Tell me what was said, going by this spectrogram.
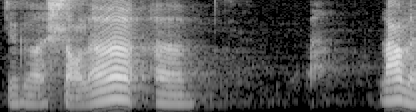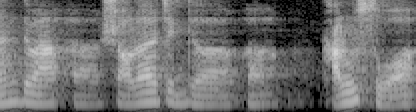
这个少了呃拉文对吧？呃少了这个呃卡鲁索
